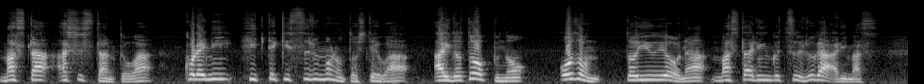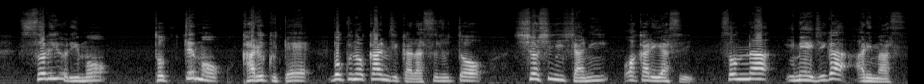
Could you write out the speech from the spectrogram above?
マスターアシスタントはこれに匹敵するものとしては iZotopeの Ozone というようなマスタリングツールがあります。それよりもとっても軽くて僕の感じからすると初心者に分かりやすい。そんなイメージがあります。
